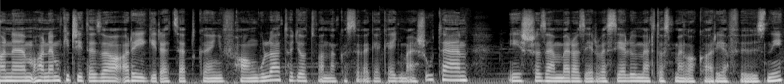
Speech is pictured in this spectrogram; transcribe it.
hanem, hanem kicsit ez a, régi receptkönyv hangulat, hogy ott vannak a szövegek egymás után, és az ember azért veszi elő, mert azt meg akarja főzni,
